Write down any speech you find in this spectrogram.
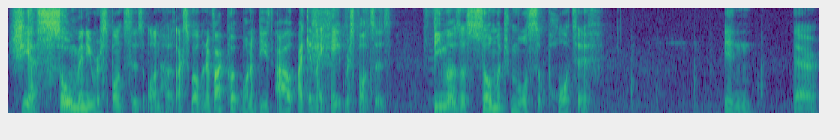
she has so many responses on hers. I swear, whenever I put one of these out, I get like eight responses. Females are so much more supportive in their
